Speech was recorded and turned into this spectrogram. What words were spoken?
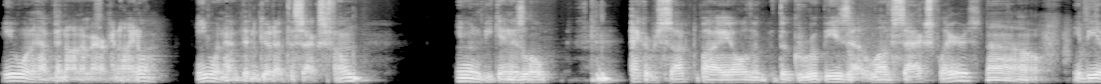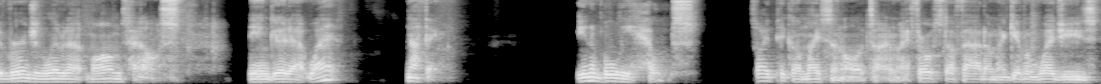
He wouldn't have been on American Idol. He wouldn't have been good at the saxophone. He wouldn't be getting his little pecker sucked by all the, the groupies that love sax players. No, he'd be a virgin living at mom's house being good at what? Nothing. Being a bully helps. So I pick on my son all the time. I throw stuff at him. I give him wedgies.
